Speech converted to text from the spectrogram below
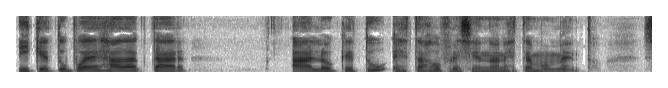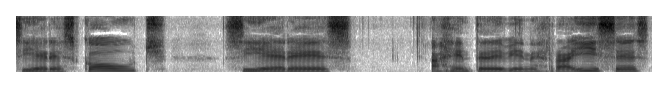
y que tú puedes adaptar a lo que tú estás ofreciendo en este momento. Si eres coach, si eres agente de bienes raíces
